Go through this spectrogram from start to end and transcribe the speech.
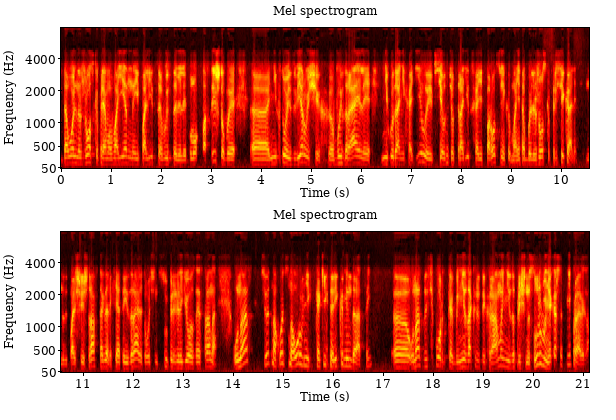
довольно жестко прямо военные и полиция выставили блокпосты, чтобы э, никто из верующих в Израиле никуда не ходил, и все вот эти вот традиции ходить по родственникам, они там были жестко пресекались. Большие штрафы и так далее. Хотя это Израиль, это очень суперрелигиозная страна. У нас все это находится на уровне каких-то рекомендаций. Э, у нас до сих пор как бы не закрыты храмы, не запрещены службы. Мне кажется, это неправильно.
